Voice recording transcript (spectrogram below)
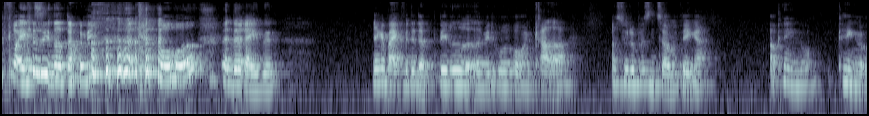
For ikke at sige noget dårligt overhovedet. Men det er rigtigt. Jeg kan bare ikke få det der billede af mit hoved, hvor han græder og sutter på sine tommelfinger. Pingo. Pingo.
